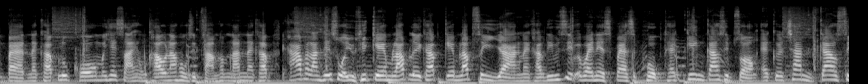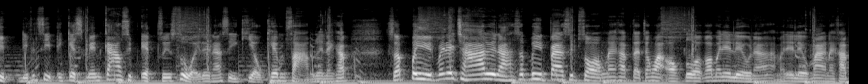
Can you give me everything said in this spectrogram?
78 นะครับ ลูกโค้งไม่ใช่สายของเขานะ 63 เท่านั้นนะครับค่าพลังสวยๆอยู่ที่เกมรับเลยครับ เกมรับ 4 อย่างนะครับ defensive awareness 86 tackling 92 aggression 90 defensive engagement 91 สวยๆ เลยนะ สีเขียวเข้ม 3 เลยนะครับ speed ไม่ได้ช้าด้วยนะ speed 82 นะครับ แต่จังหวะออกตัวก็ไม่ได้เร็วนะ ไม่ได้เร็วมากนะครับ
